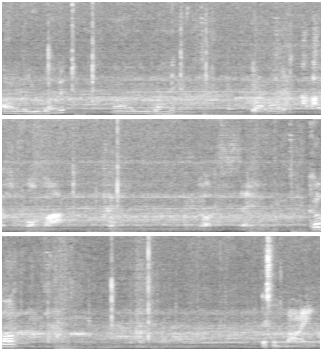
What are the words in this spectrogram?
I know you want it. I know you want it. Do I want it? That was just one lap. For God's. Come on. This one's mine.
